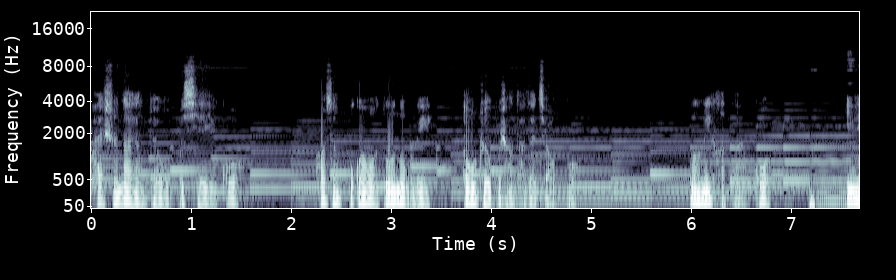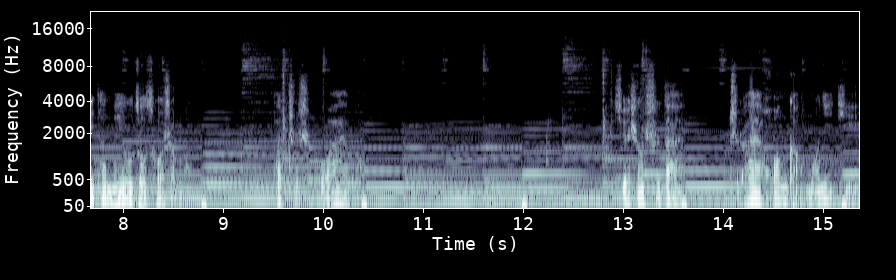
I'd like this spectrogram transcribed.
还是那样对我不屑一顾，好像不管我多努力都追不上他的脚步。梦里很难过，因为他没有做错什么，他只是不爱我。学生时代只爱黄冈模拟题，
